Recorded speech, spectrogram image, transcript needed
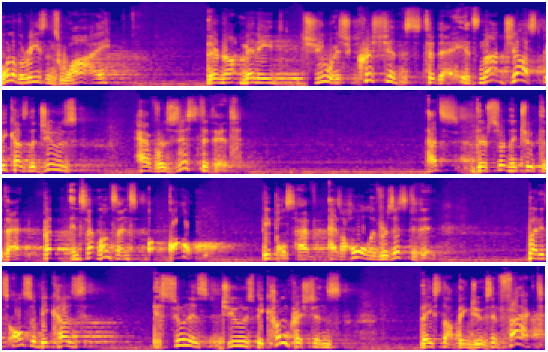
one of the reasons why there are not many Jewish Christians today. It's not just because the Jews have resisted it that's, there's certainly truth to that. But in one sense, all peoples have, as a whole, have resisted it. But it's also because as soon as Jews become Christians, they stop being Jews. In fact,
